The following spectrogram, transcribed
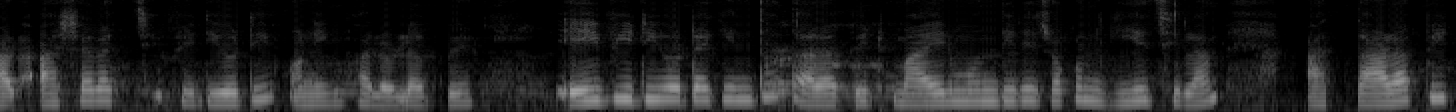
আর আশা রাখছি ভিডিওটি অনেক ভালো লাগবে। এই ভিডিওটা কিন্তু তারাপীঠ মায়ের মন্দিরে যখন গিয়েছিলাম, আর তারাপীঠ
